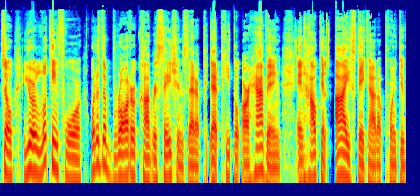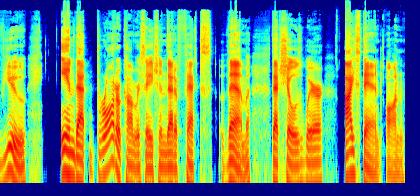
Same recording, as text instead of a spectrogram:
So you're looking for what are the broader conversations that are, that people are having and how can I stake out a point of view in that broader conversation that affects them that shows where I stand on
